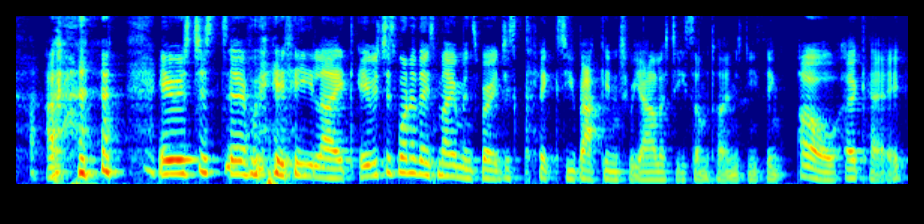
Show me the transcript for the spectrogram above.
it was just a really like it was just one of those moments where it just clicks you back into reality sometimes and you think oh okay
